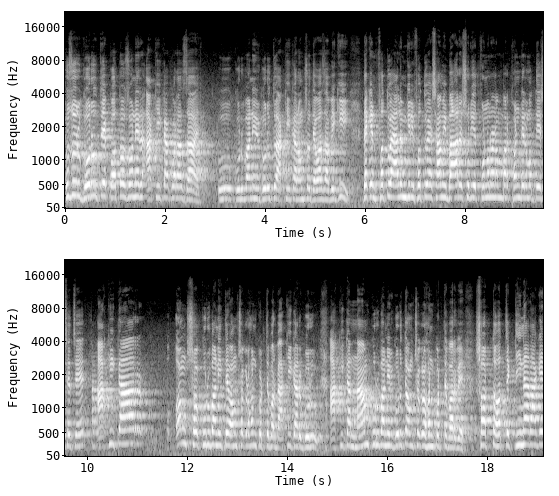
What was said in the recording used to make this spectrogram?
হুজুর, গরুতে কতজনের আকিকা করা যায়? ও, কুরবানির গরুতে আকিকার অংশ দেওয়া যাবে কি? দেখেন, ফতুয়া আলমগিরি, ফতুয়া স্বামী, বাহার শরীয়ত পনেরো নম্বর খণ্ডের মধ্যে এসেছে, আকিকার অংশ কুরবানিতে অংশগ্রহণ করতে পারবে, আকিকার গরু, আকিকার নাম কুরবানির গরুতে অংশগ্রহণ করতে পারবে। শর্ত হচ্ছে, কিনার আগে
